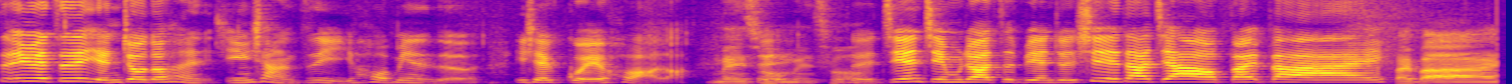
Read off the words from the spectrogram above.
因为这些研究都很影响自己后面的一些规划啦。没错没错，对，今天节目就到这边，就谢谢大家哦，拜拜。拜拜。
